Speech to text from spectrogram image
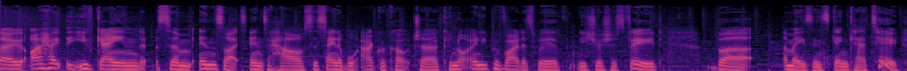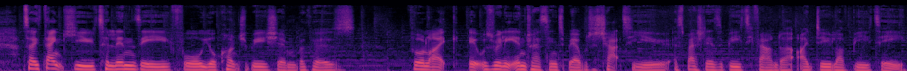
So I hope that you've gained some insights into how sustainable agriculture can not only provide us with nutritious food, but amazing skincare too. So thank you to Lindsay for your contribution because I feel like it was really interesting to be able to chat to you, especially as a beauty founder. I do love beauty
